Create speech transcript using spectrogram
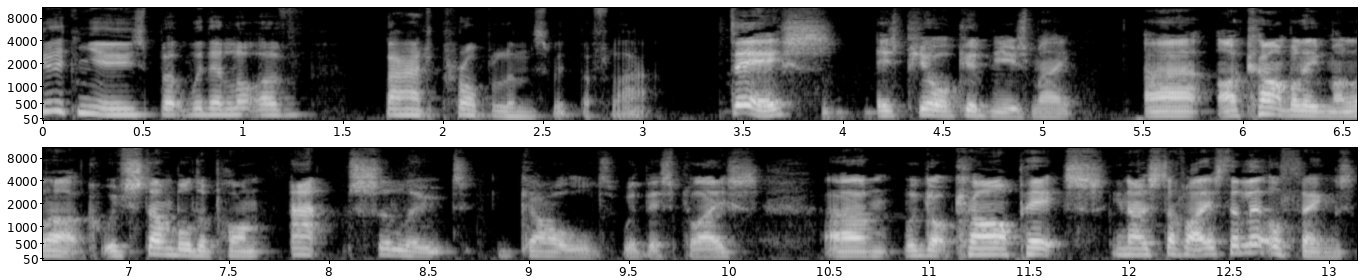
good news but with a lot of bad problems with the flat? This is pure good news, mate. Uh, I can't believe my luck. We've stumbled upon absolute gold with this place. Um, we've got carpets, you know, stuff like this. The little things.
